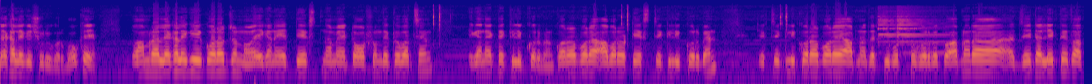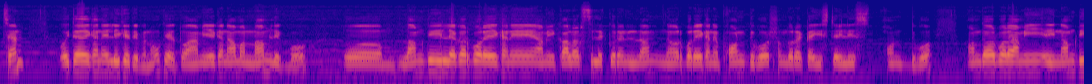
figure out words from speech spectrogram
লেখালেখি শুরু করব ওকে তো আমরা লেখালেখি করার জন্য এখানে টেক্সট নামে একটা অপশন দেখতে পাচ্ছেন। এখানে একটা ক্লিক করবেন। করার পরে আবারও টেক্সটে ক্লিক করবেন। টেক্সটে ক্লিক করার পরে আপনাদের কিবোর্ড শো করবে। তো আপনারা যেটা লিখতে চাচ্ছেন, ওইটা এখানে লিখে দেবেন ওকে তো আমি এখানে আমার নাম লিখব। তো, লামটি লেখার পরে এখানে আমি কালার সিলেক্ট করে নিলাম। নেওয়ার পরে এখানে ফন্ট দেবো, সুন্দর একটা স্টাইলিশ ফন্ট দিব। ফন্ট দেওয়ার পরে আমি এই নামটি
